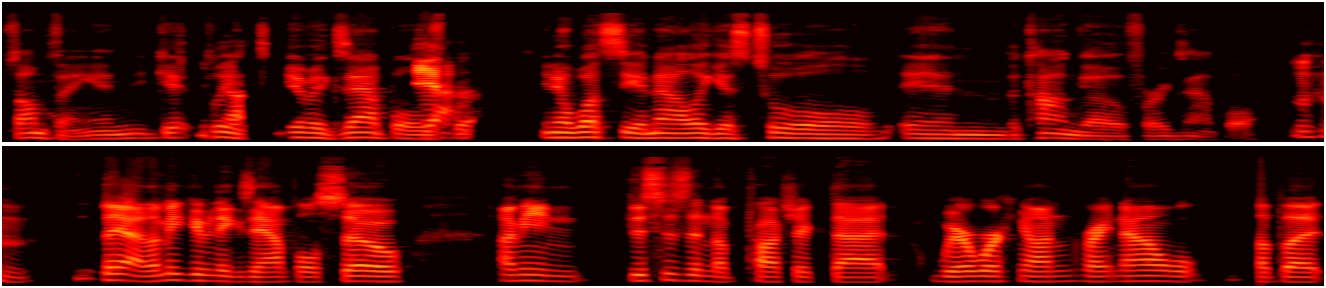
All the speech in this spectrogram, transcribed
something and you get please yeah. give examples. Yeah. But, you know, what's the analogous tool in the Congo, for example? Mm-hmm. Yeah, let me give an example. So, I mean, this isn't a project that we're working on right now, but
